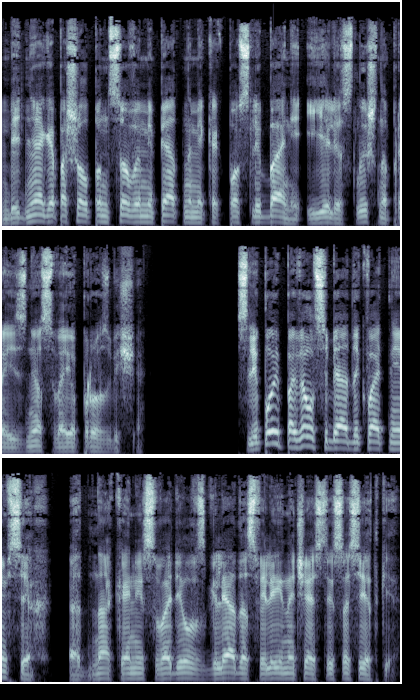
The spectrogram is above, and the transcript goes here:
Бедняга пошел пунцовыми пятнами, как после бани, и еле слышно произнес свое прозвище. Слепой повел себя адекватнее всех, однако не сводил взгляда с филейной части соседки.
